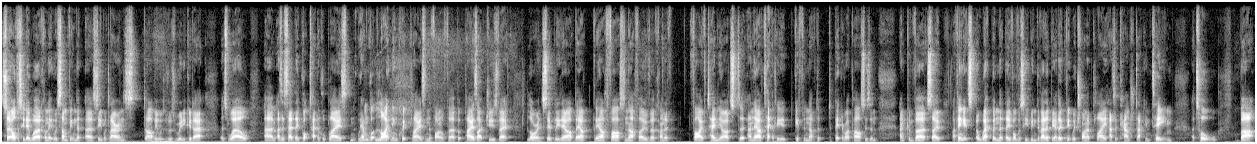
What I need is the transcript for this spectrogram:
So obviously they work on it. It was something that uh, Steve McClaren's Derby was, was really good at as well. Um, as I said, they've got technical players. We haven't got lightning quick players in the final third, but players like Jozwiak, Lawrence Sibley, they are they are they are fast enough over kind of five, ten yards, to, and they are technically gifted enough to, to pick the right passes and, and convert. So I think it's a weapon that they've obviously been developing. I don't think we're trying to play as a counter-attacking team at all, but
